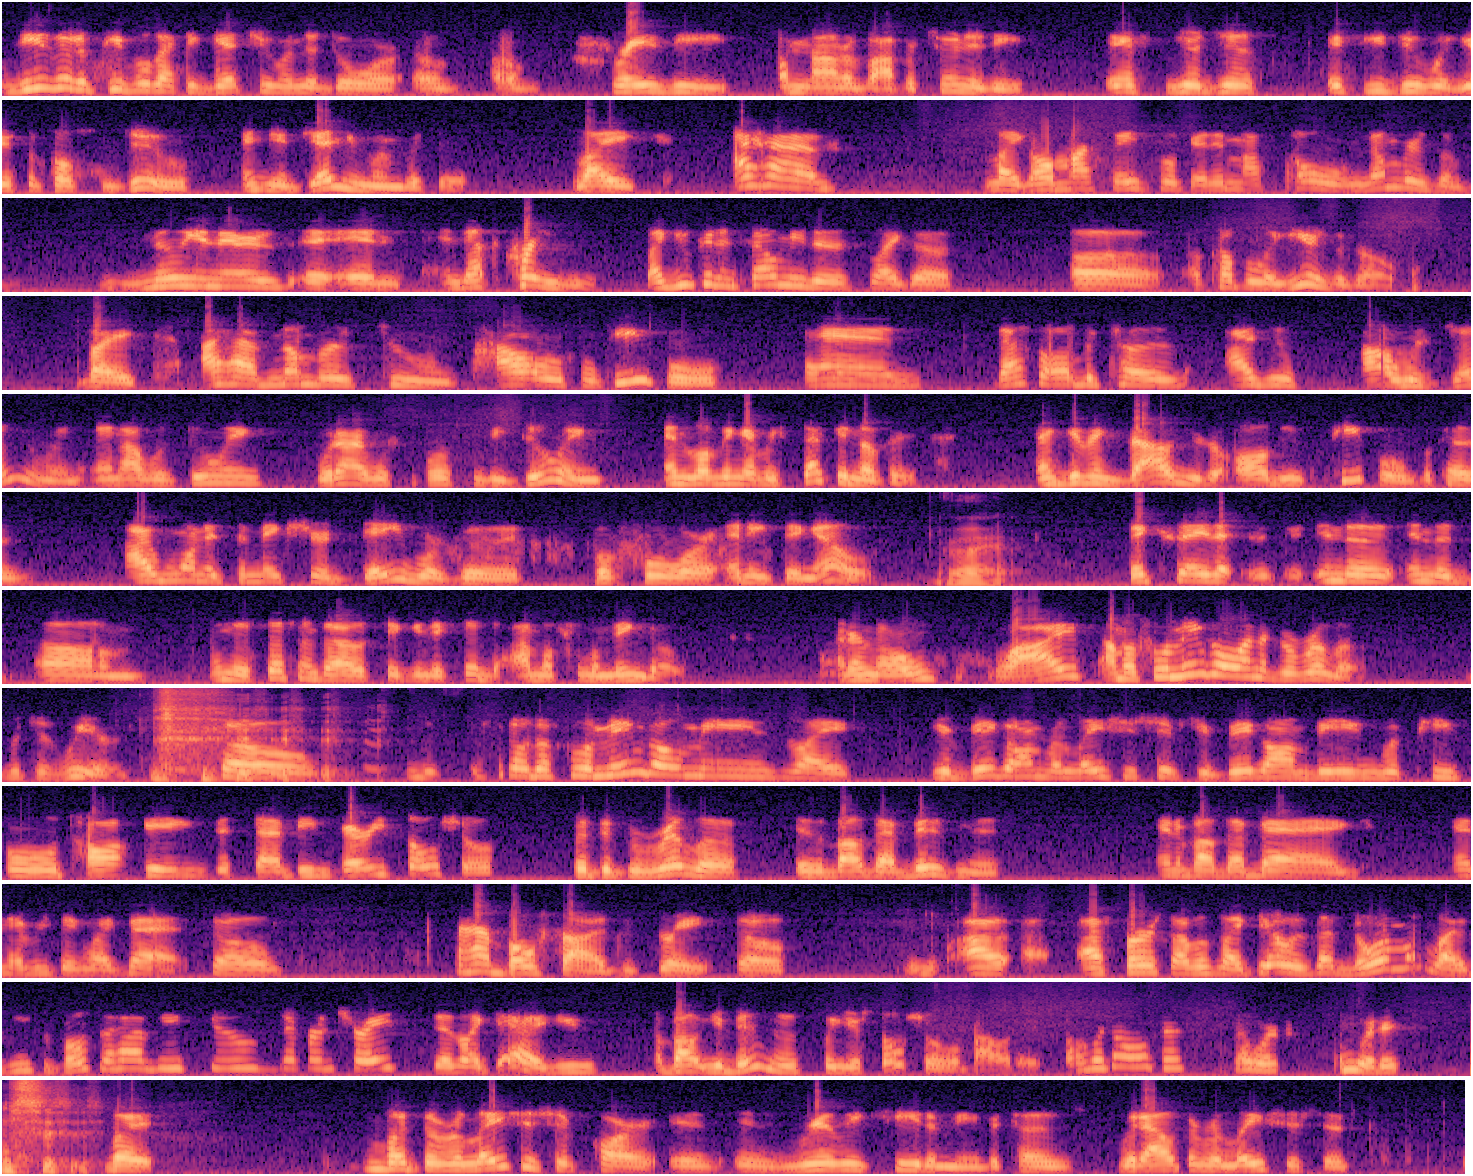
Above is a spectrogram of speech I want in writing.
these are the people that could get you in the door of of crazy amount of opportunity if you're just if you do what you're supposed to do and you're genuine with it. Like I have like on my Facebook and in my phone numbers of millionaires a- and and that's crazy. Like you couldn't tell me this like a a, a couple of years ago. Like I have numbers to powerful people and that's all because I just I was genuine and I was doing what I was supposed to be doing and loving every second of it and giving value to all these people because I wanted to make sure they were good before anything else. Right. They say that in the in the um in the assessment that I was taking, they said that I'm a flamingo. I don't know why. I'm a flamingo and a gorilla, which is weird. So, so the flamingo means like you're big on relationships, you're big on being with people, talking, this that, being very social. But the gorilla is about that business and about that bag and everything like that. So I have both sides. It's great. So I at first I was like, "Yo, is that normal? Like, you supposed to have these two different traits?" They're like, "Yeah, you about your business, but you're social about it." I was like, "Oh, okay, that works. I'm with it." But but the relationship part is is really key to me because without the relationship,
